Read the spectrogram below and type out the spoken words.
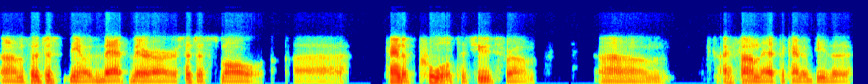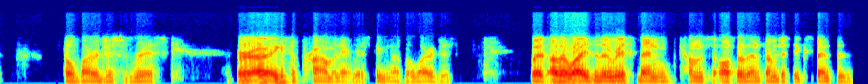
Um, so just you know that there are such a small uh, kind of pool to choose from. Um, I found that to kind of be the the largest risk, or I guess a prominent risk, maybe not the largest. But otherwise, the risk then comes also then from just expenses.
